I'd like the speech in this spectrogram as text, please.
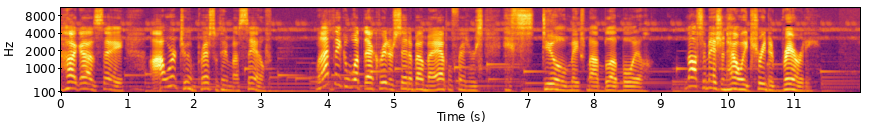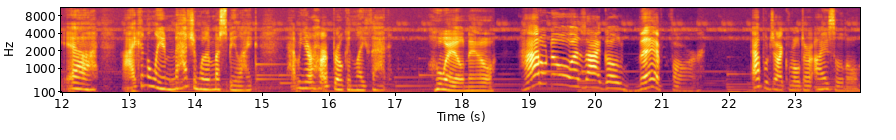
I gotta say, I weren't too impressed with him myself. When I think of what that critter said about my apple fritters, it still makes my blood boil. Not to mention how he treated Rarity. Yeah, I can only imagine what it must be like, having your heart broken like that. Well, now, I don't know as I go that far. Applejack rolled her eyes a little.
